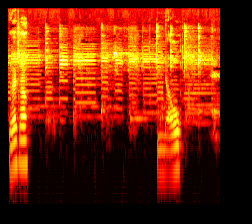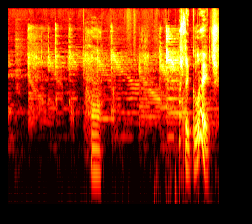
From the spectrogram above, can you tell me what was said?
You guys know? No. Huh. What's the glitch?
